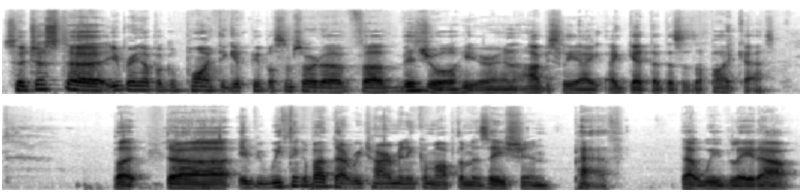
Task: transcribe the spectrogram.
so just uh, you bring up a good point to give people some sort of uh, visual here, and obviously I, I, get that this is a podcast, but uh, if we think about that retirement income optimization path that we've laid out,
